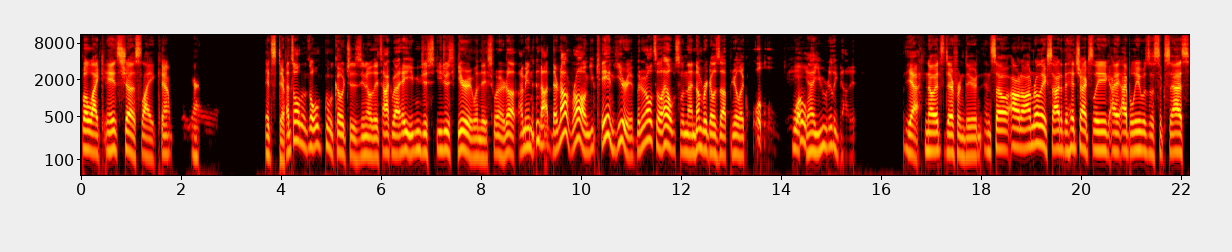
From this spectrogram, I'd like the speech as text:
but like it's just like Yeah. It's different That's all those old school coaches, you know, they talk about, hey, you can just you just hear it when they swear it up. I mean, they're not they're not wrong. You can hear it, but it also helps when that number goes up and you're like, whoa, Whoa. yeah, you really got it. Yeah, no, it's different, dude. And so I don't know. I'm really excited. The HitTrax League, I, I believe, was a success.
